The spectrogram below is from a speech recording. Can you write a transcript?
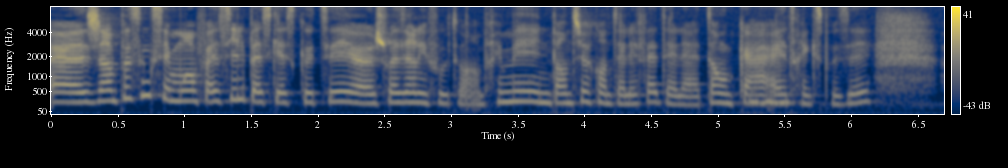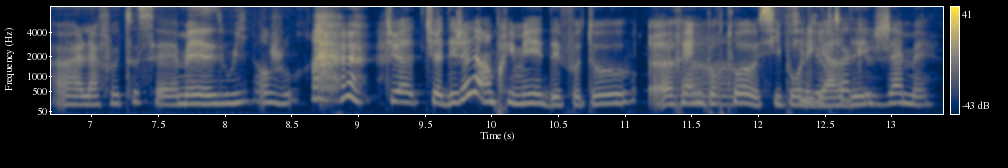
Euh, j'ai l'impression que c'est moins facile parce qu'à ce côté, euh, choisir les photos. Imprimer une peinture quand elle est faite, elle attend qu'à mhm. être exposée. la photo, c'est. Mais oui, un jour. tu, as, tu as déjà imprimé des photos, rien pour toi aussi, pour les garder? Jamais.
